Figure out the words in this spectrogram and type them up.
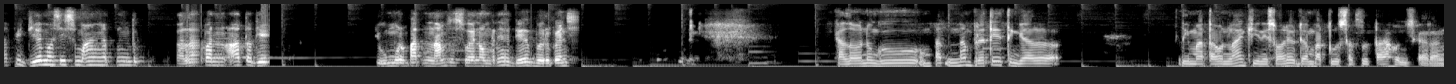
tapi dia masih semangat untuk balapan atau dia di umur 46 sesuai nomornya dia baru pensiun kalau nunggu 46 berarti tinggal 5 lima tahun lagi nih soalnya udah 41 tahun sekarang.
